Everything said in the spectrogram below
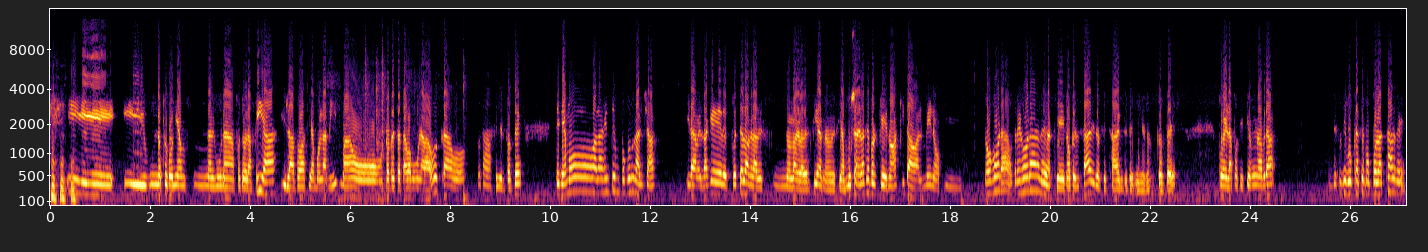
y, y nos proponían alguna fotografía y las dos hacíamos la misma o nos retratábamos una a la otra o cosas así. Entonces teníamos a la gente un poco enganchada y la verdad que después te lo agradec nos lo agradecían, nos decían muchas gracias porque nos has quitado al menos dos horas o tres horas de las que no pensar y lo que estaba entretenido, ¿no? Entonces, pues la exposición habrá de esos dibujos que hacemos por las tardes,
